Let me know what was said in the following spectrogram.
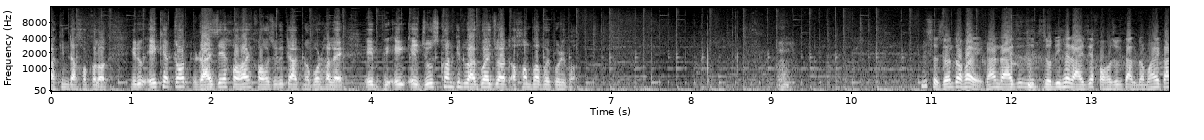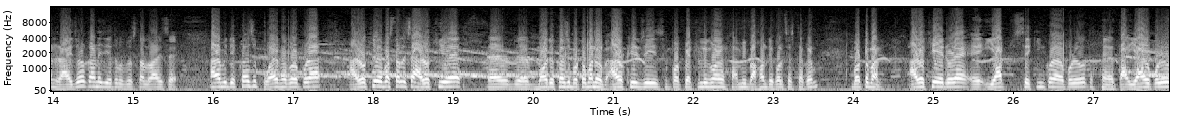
বাসিন্দাসকলক কিন্তু এই ক্ষেত্ৰত ৰাইজে সহায় সহযোগিতা আগ নবঢ়ালে এই ভি- এই- এই যুঁজখন কিন্তু আগুৱাই যোৱাত অসম্ভৱ হৈ পৰিব। নিশ্চয় জয়ন্ত হয় কাৰণ ৰাইজে যদি- যদিহে ৰাইজে সহযোগিতা আগনবঢ়ায় কাৰণ ৰাইজৰ কাৰণে যিহেতু ব্যৱস্থা লোৱা হৈছে আৰু আমি দেখুৱাইছোঁ পুৱাৰ ভাগৰ পৰা আৰক্ষীয়ে ব্যৱস্থা লৈছে আৰক্ষীয়ে মই দেখুৱাইছোঁ বৰ্তমানো আৰক্ষীৰ যি পেট্ৰলিঙৰ আমি বাহন দেখুৱাবলৈ চেষ্টা কৰিম। বৰ্তমান আৰক্ষীয়ে এইদৰে ইয়াত চেকিং কৰাৰ উপৰিও ইয়াৰ উপৰিও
